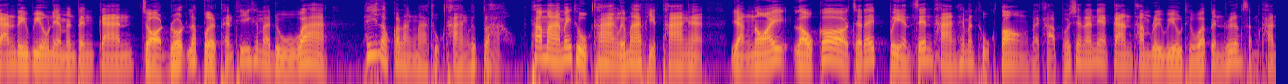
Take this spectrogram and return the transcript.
การรีวิวเนี่ยมันเป็นการจอดรถแล้วเปิดแผนที่ขึ้นมาดูว่าเฮ้ยเรากำลังมาถูกทางหรือเปล่า ถ้ามาไม่ถูกทางหรือมาผิดทางอะอย่างน้อยเราก็จะได้เปลี่ยนเส้นทางให้มันถูกต้องนะครับ เพราะฉะนั้นเนี่ยการทำรีวิวถือว่าเป็นเรื่องสำคัญ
